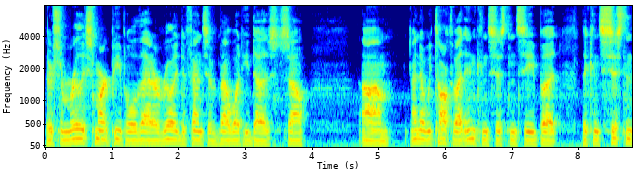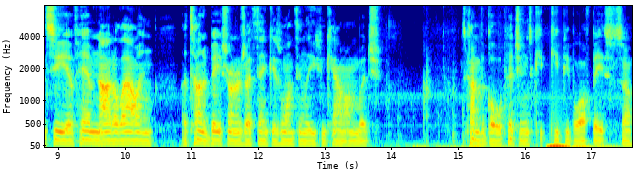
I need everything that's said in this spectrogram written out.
there's some really smart people that are really defensive about what he does. So, um, I know we talked about inconsistency, but the consistency of him not allowing a ton of base runners, I think, is one thing that you can count on, which it's kind of the goal of pitching is keep, keep people off base. So.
